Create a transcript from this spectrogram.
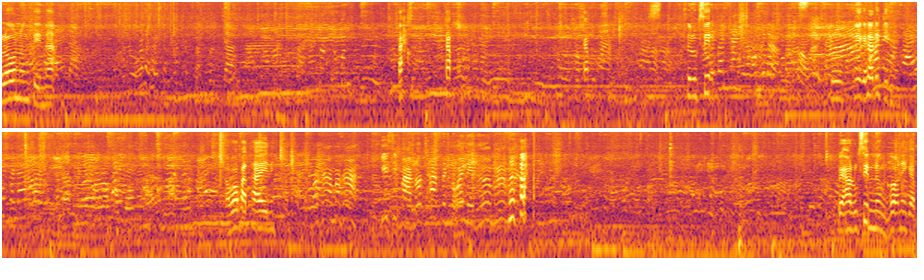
ฮัลโหลหนึ่งตินอะไปกลับกลับซื้อลูกศิษย์นี่ก็ถ้าได้กิน เอาว่าผัดไทยนี่มาค่ะมาค่ะยี่สิบบาทรสชาติเป็นร้อยเลยเธอมาไปเอาลูกศิษย์หนึ่งก็นี่กับ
